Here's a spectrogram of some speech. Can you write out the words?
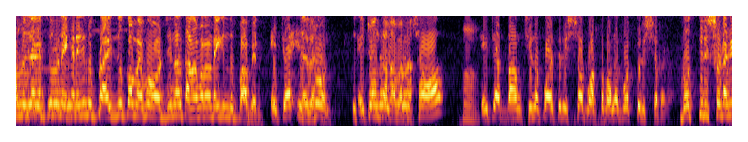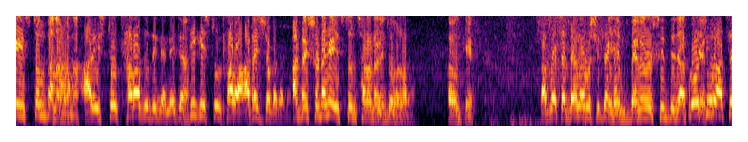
অন্য ডিমান্ড তুলনায় এখানে কিন্তু প্রাইসও কম এবং অরিজিনাল তানাবানাটাই কিন্তু পাবেন। এটা স্টোন Stone তানাবানা। সহ এটার দাম ছিল পঁয়ত্রিশশো বর্তমানে বত্রিশশো টাকা। বত্রিশশো টাকা স্টোন তানাবানা। আর স্টোন ছাড়া যদি নেন এটা হ্যাঁ। ঠিক স্টোন ছাড়া আঠাইশশো টাকা আঠাইশশো টাকা স্টোন নিতে Stone পারবেন। ওকে তারপর একটা বেনারসি দেখেন। বেনারসিতে যাচ্ছে প্রচুর আছে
